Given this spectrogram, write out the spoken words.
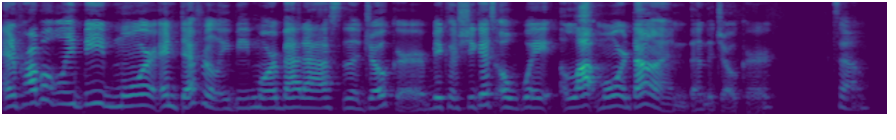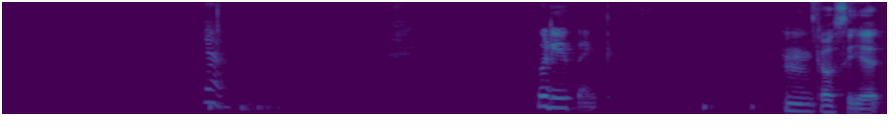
and probably be more and definitely be more badass than the joker because she gets a way a lot more done than the joker. So yeah what do you think Mm, go see it.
